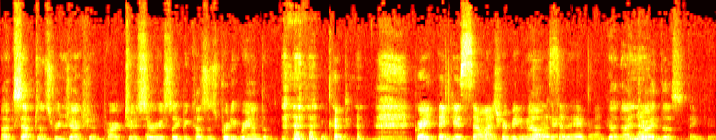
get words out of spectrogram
acceptance rejection part too seriously because it's pretty random. Good. Great. Thank you so much for being with us today, Brad. Good. I enjoyed this. Thank you.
